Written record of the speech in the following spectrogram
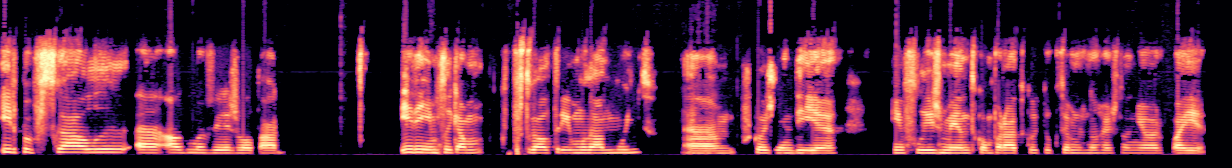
ir para Portugal uh, alguma vez voltar iria implicar que Portugal teria mudado muito, uhum. um, porque hoje em dia, infelizmente, comparado com aquilo que temos no resto da União Europeia,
